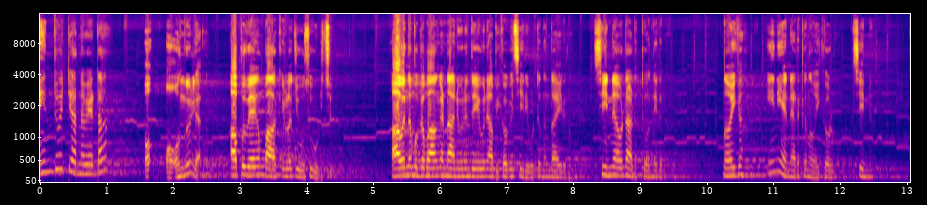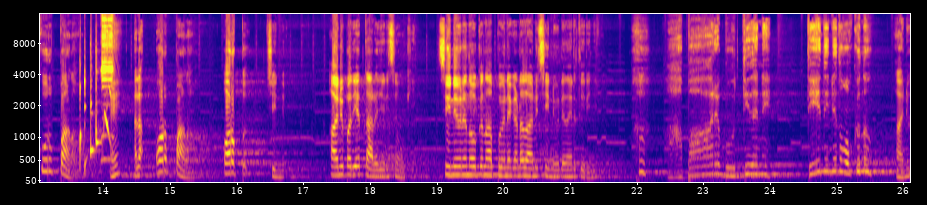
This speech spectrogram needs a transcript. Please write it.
എന്തു പറ്റി അറിഞ്ഞവേട്ടാ ഒന്നുമില്ല. അപ്പു വേഗം ബാക്കിയുള്ള ജ്യൂസ് കുടിച്ചു. അവന്റെ മുഖഭാഗം കണ്ട അനുവിനും ദേവിനും അബിക്കൊക്കെ ചിരിവിട്ടുന്നുണ്ടായിരുന്നു ചിന്നു അവിടെ അടുത്ത് വന്നിരുന്നു. നോയിക്ക ഇനി എന്നെ ഇടയ്ക്ക് നോയിക്കോളൂ ചിന്നു കുറുപ്പാണോ? ഏ അല്ല ഉറപ്പാണോ? ഉറപ്പ് ചിന്നു അനുപതിയെ തലചിരിച്ച് നോക്കി. ചിന്നുവിനെ നോക്കുന്ന അപ്പുവിനെ കണ്ടത് അനു സിനുവിന്റെ നേരെ തിരിഞ്ഞു. അപാര ബുദ്ധി തന്നെ. ദേ നിന്നെ നോക്കുന്നു. അനു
